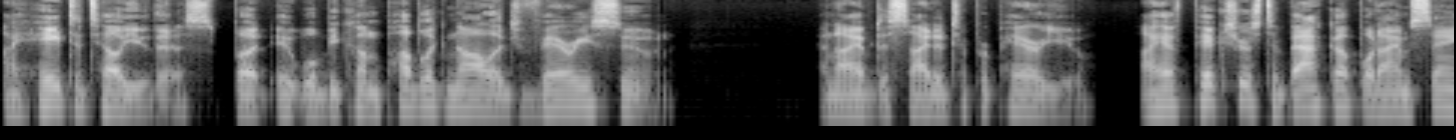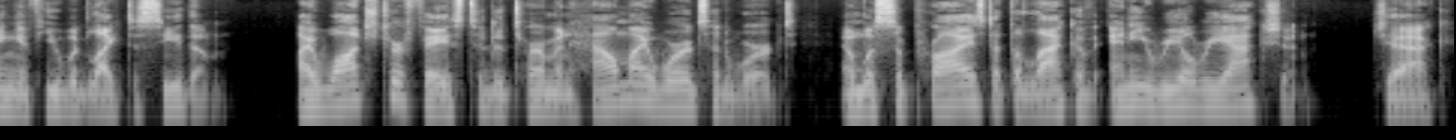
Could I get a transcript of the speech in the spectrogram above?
I hate to tell you this, but it will become public knowledge very soon, and I have decided to prepare you. I have pictures to back up what I am saying if you would like to see them. I watched her face to determine how my words had worked and was surprised at the lack of any real reaction. Jack,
